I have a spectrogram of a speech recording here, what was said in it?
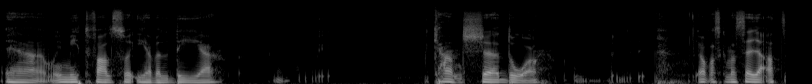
Eh, I mitt fall så är väl det kanske då, ja vad ska man säga, att,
